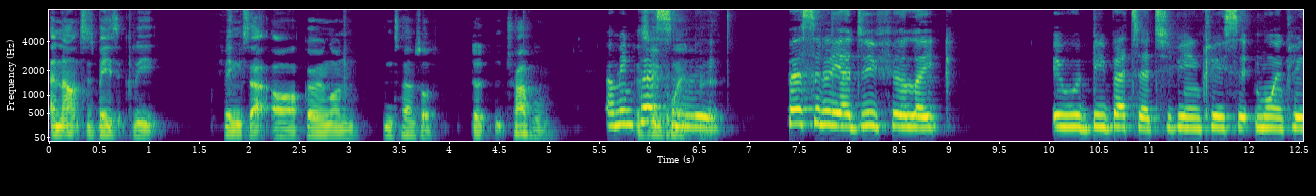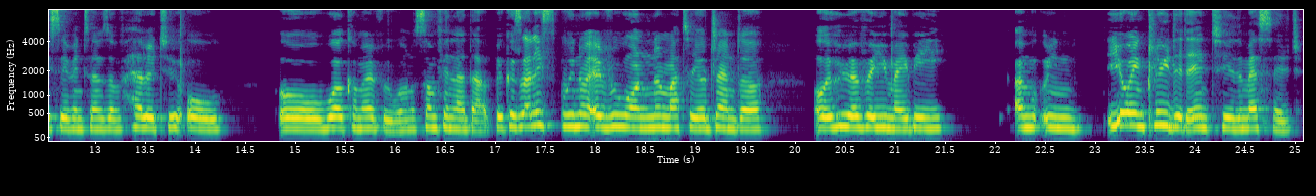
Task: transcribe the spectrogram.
announces basically things that are going on in terms of the travel. I mean, There's no personally, it. personally, I do feel like it would be better to be inclusive, more inclusive in terms of hello to all or welcome everyone or something like that. Because at least we know everyone, no matter your gender or whoever you may be, I mean, you're included into the message.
